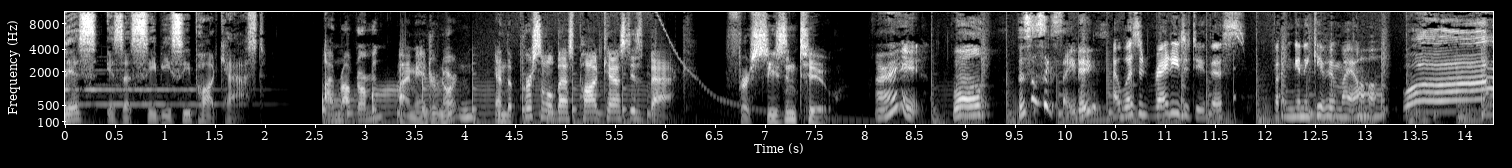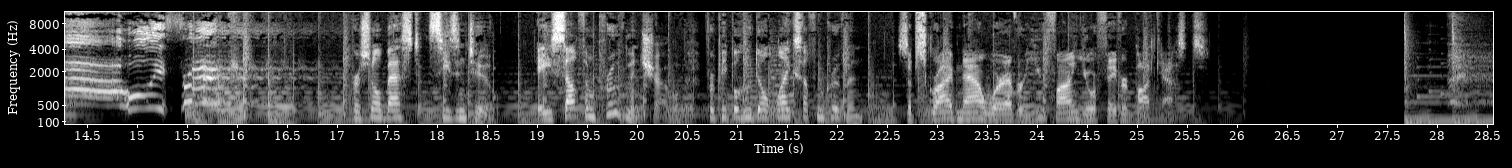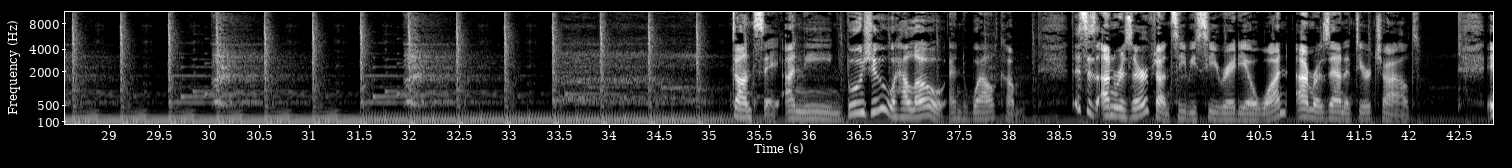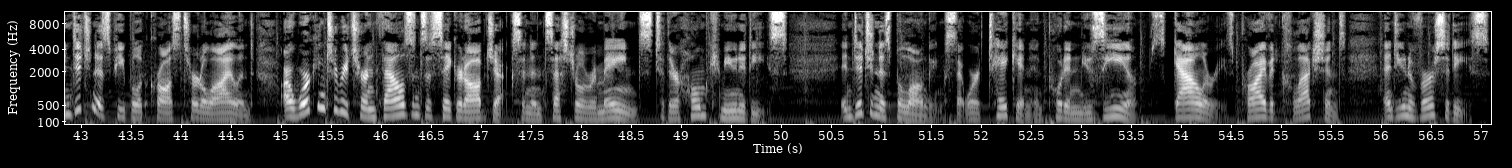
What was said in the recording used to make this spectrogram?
This is a CBC podcast. I'm Rob Norman. I'm Andrew Norton, and the Personal Best podcast is back for season two. All right. Well, this is exciting. I wasn't ready to do this, but I'm going to give it my all. holy frick! Personal Best Season 2, a self improvement show for people who don't like self improvement. Subscribe now wherever you find your favorite podcasts. Tansi, Anin, Bonjour, hello, and welcome. This is Unreserved on CBC Radio 1. I'm Rosanna Deerchild. Indigenous people across Turtle Island are working to return thousands of sacred objects and ancestral remains to their home communities. Indigenous belongings that were taken and put in museums, galleries, private collections, and universities.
